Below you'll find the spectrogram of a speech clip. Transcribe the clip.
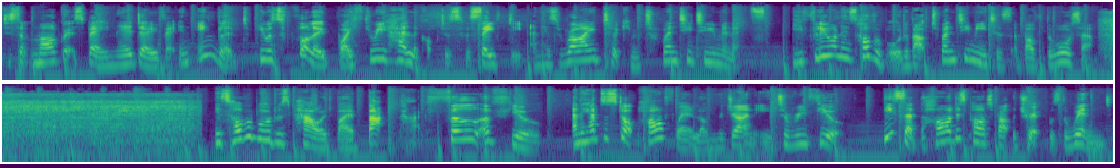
to St Margaret's Bay near Dover in England. He was followed by 3 helicopters for safety and his ride took him 22 minutes. He flew on his hoverboard about 20 meters above the water. His hoverboard was powered by a backpack full of fuel, and he had to stop halfway along the journey to refuel. He said the hardest part about the trip was the wind.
